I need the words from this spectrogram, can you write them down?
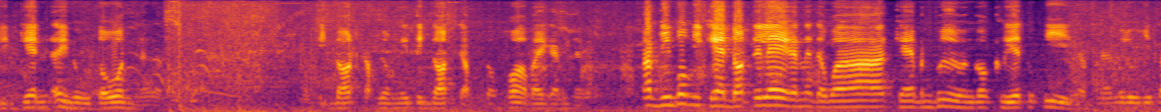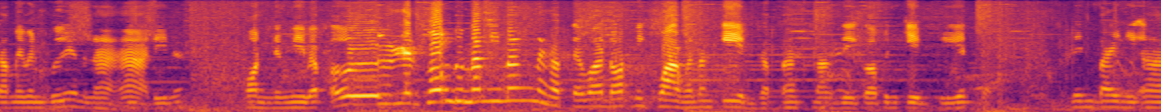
ลิงเกนเอ้ยนูโตนนะครับติดดอทกับตรงนี้ติดดอทกับตรงพ่อไปกันนะครับตามจริงพวกมีแคร์ดอทได้แลกกันนะแต่ว่าแคร์มันพื้นมันก็เคลียร์ทุกที่ครับนะไม่รู้จะทำให้มันพื้นมันห่าดีนะพอนยังมีแบบเออเรียนส้มดูนั่นนี่มั้งนะครับ แต่ว่าดอทนี่ความกันทั้งเกมครับนะบางทีก็เป็นเกมเคลียร์เล่นไปนี่อ้า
